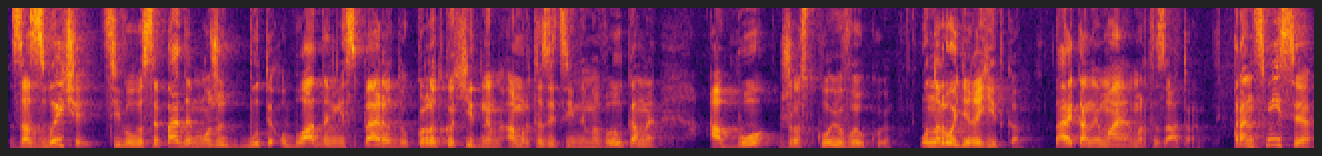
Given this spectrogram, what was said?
Зазвичай ці велосипеди можуть бути обладнані спереду короткохідними амортизаційними вилками або жорсткою вилкою. У народі регітка, та яка не має амортизатора. Трансмісія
